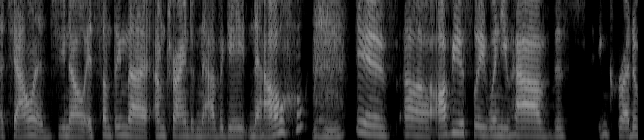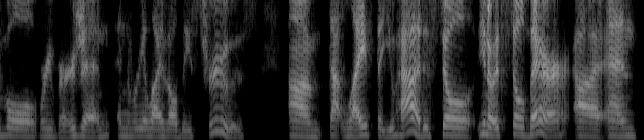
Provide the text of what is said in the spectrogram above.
a challenge. You know, it's something that I'm trying to navigate now. Mm-hmm. is uh, obviously when you have this incredible reversion and realize all these truths, um, that life that you had is still, you know, it's still there. Uh, and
